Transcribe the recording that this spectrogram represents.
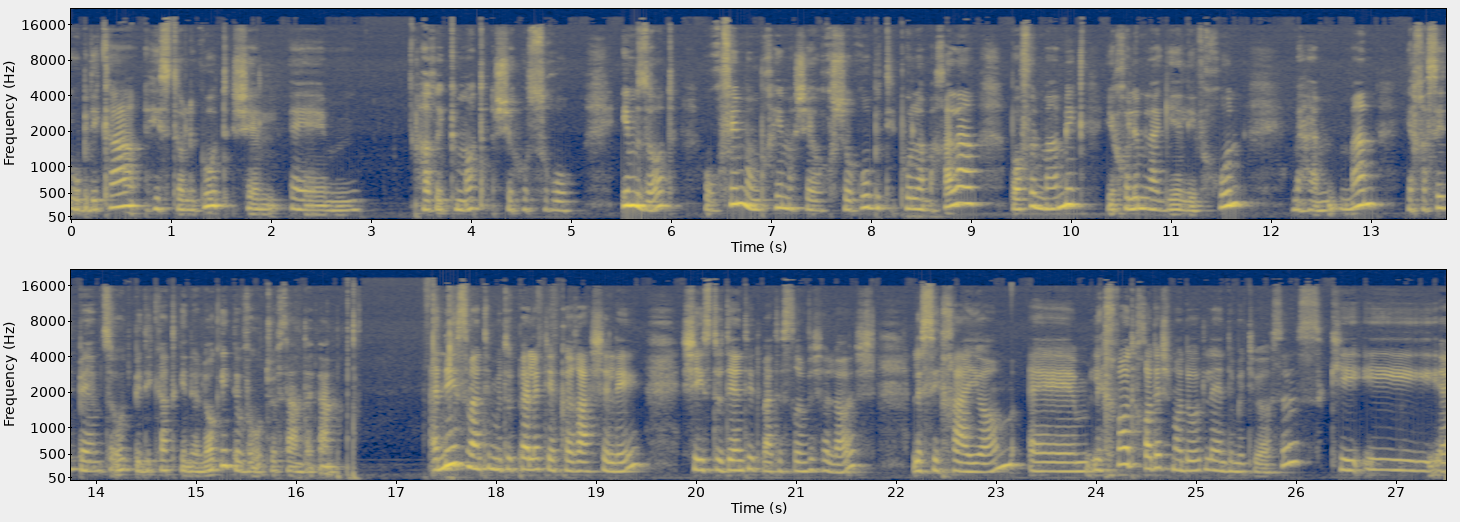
ובדיקה הסתולגות של אה, הרקמות שהוסרו. עם זאת, רופאים מומחים אשר הוכשרו בטיפול המחלה באופן מעמיק יכולים להגיע לאבחון מהימן יחסית באמצעות בדיקת גנולוגית ובאולטרסאונד אגן. אני הזמנתי מטופלת יקרה שלי, שהיא סטודנטית בת 23, לשיחה היום, אמ, לכבוד חודש מודעות לאנדומטריוסס, כי היא אה,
